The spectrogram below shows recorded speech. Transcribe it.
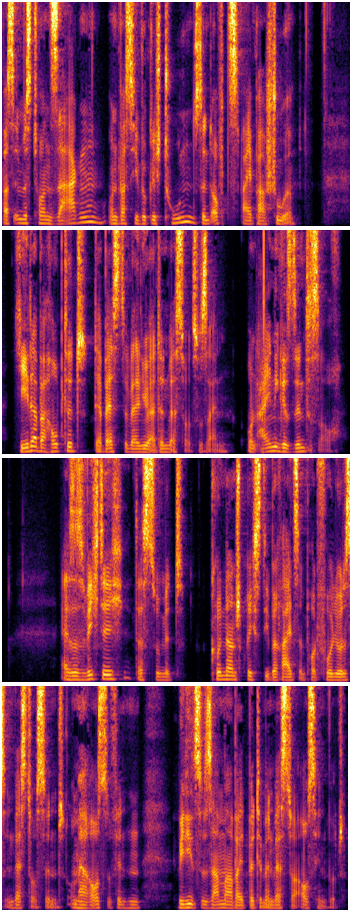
Was Investoren sagen und was sie wirklich tun, sind oft zwei Paar Schuhe. Jeder behauptet, der beste Value-Add-Investor zu sein. Und einige sind es auch. Es ist wichtig, dass du mit Gründern sprichst, die bereits im Portfolio des Investors sind, um herauszufinden, wie die Zusammenarbeit mit dem Investor aussehen wird.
